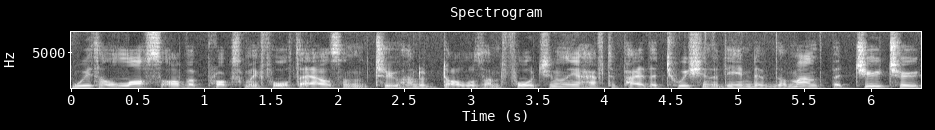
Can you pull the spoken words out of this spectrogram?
with a loss of approximately $4,200. Unfortunately, I have to pay the tuition at the end of the month, but due to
